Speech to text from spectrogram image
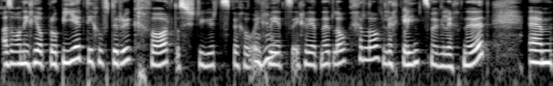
Also, wenn ich ja probiert, dich auf der Rückfahrt das Steuer zu bekommen. Ich Mhm. werde ich werd nicht locker lassen. Vielleicht gelingt es mir, vielleicht nicht. Ähm,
